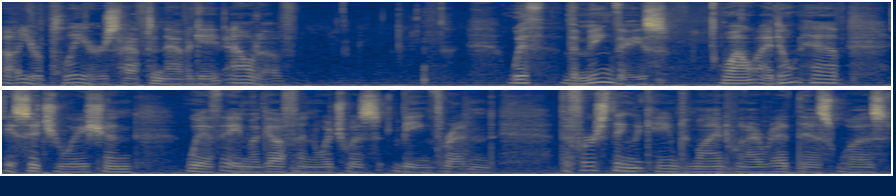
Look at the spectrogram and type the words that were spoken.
uh, your players, have to navigate out of. With the Ming vase, while I don't have a situation with a MacGuffin which was being threatened, the first thing that came to mind when I read this was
